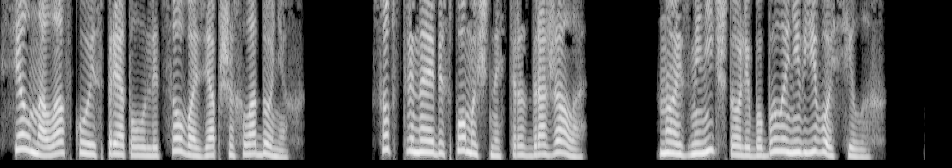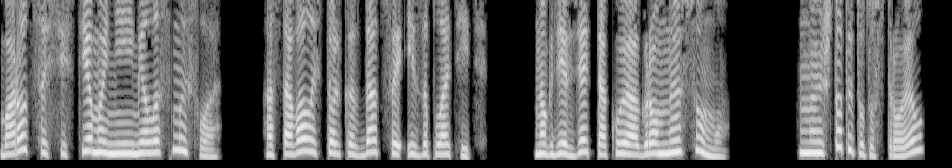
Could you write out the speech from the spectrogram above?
Сел на лавку и спрятал лицо в озябших ладонях. Собственная беспомощность раздражала. Но изменить что-либо было не в его силах. Бороться с системой не имело смысла. Оставалось только сдаться и заплатить. Но где взять такую огромную сумму? «Ну и что ты тут устроил?»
